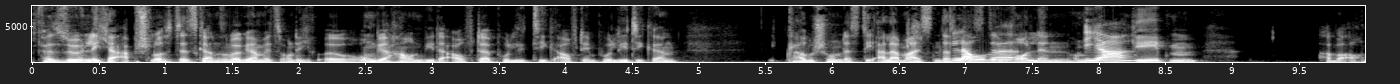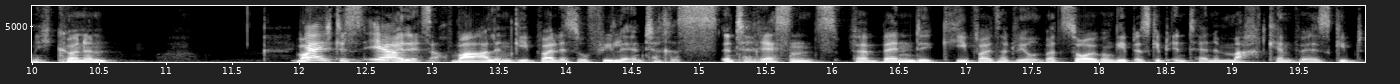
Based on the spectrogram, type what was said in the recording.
versöhnlicher Abschluss des Ganzen, weil wir haben jetzt ordentlich äh, rumgehauen wieder auf der Politik, auf den Politikern. Ich glaube schon, dass die allermeisten ich das glaube, Beste wollen und ja. geben, aber auch nicht können. Weil, ja, ich, es, ja. weil es auch Wahlen gibt, weil es so viele Interess Interessensverbände gibt, weil es natürlich auch Überzeugung gibt, es gibt interne Machtkämpfe, es gibt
